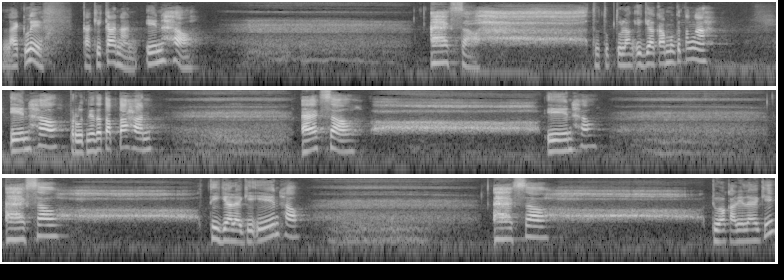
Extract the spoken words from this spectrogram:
Leg lift, kaki kanan, inhale. Exhale. Tutup tulang iga kamu ke tengah. Inhale, perutnya tetap tahan. Exhale. Inhale. Exhale. Tiga lagi inhale. Exhale. Dua kali lagi.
